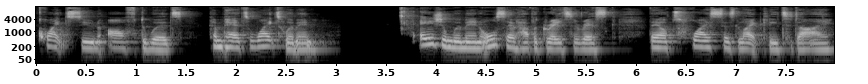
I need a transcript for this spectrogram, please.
quite soon afterwards compared to white women. Asian women also have a greater risk they are twice as likely to die.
